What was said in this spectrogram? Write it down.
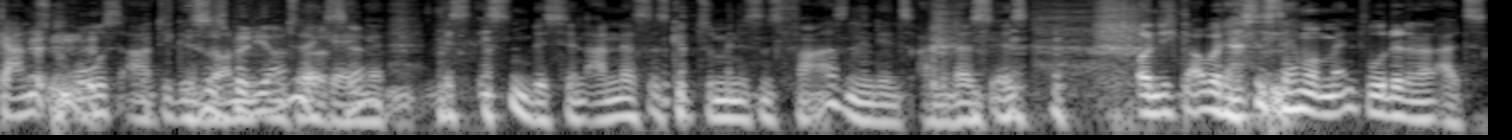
ganz großartige dir anders, Sonnenuntergänge. Es ist ein bisschen anders. Es gibt zumindest Phasen, in denen es anders ist. Und ich glaube, das ist der Moment, wo du dann als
